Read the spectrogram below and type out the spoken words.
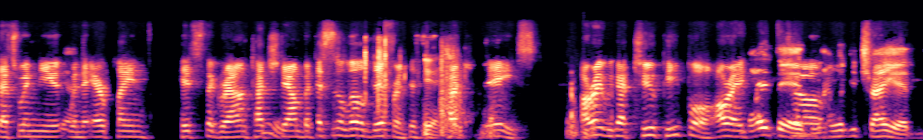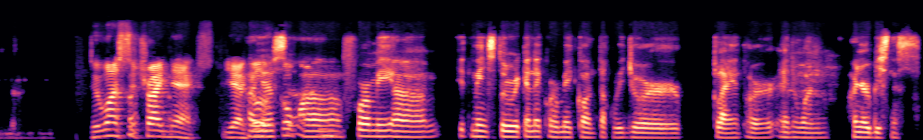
That's when you Yeah. when the airplane hits the ground, touchdown. But this is a little different. This Yes. is touch base. All right, we got two people. All right, Martin, So- why would you try it? who wants to try next? Yeah, Uh, go, yes, go on. uh, for me, um, it means to reconnect or make contact with your client or anyone on your business.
